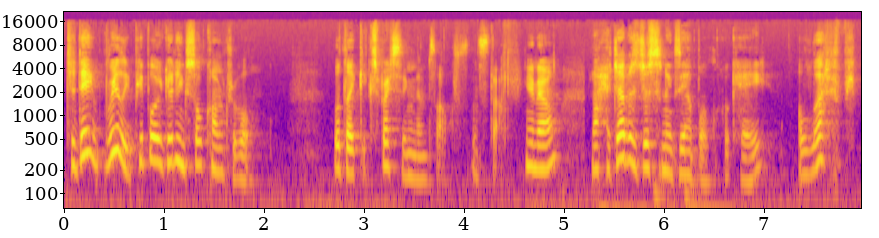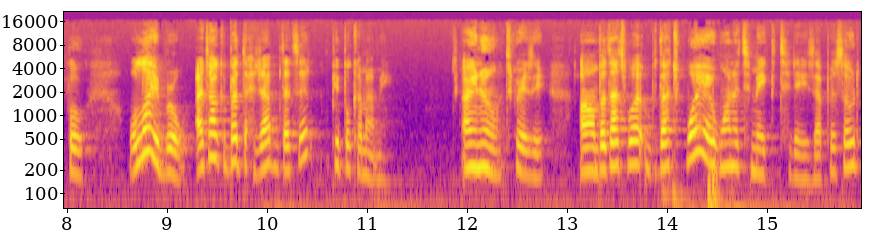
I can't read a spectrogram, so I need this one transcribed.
Today, really, people are getting so comfortable with like expressing themselves and stuff, you know? Now, hijab is just an example, okay? A lot of people, wallahi, bro, I talk about the hijab, that's it, people come at me. I know, it's crazy. Um, but that's what that's why I wanted to make today's episode,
